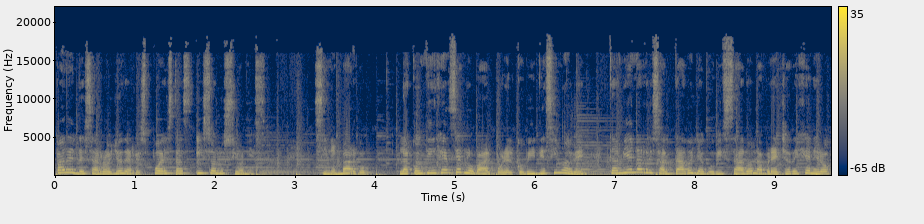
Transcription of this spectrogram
para el desarrollo de respuestas y soluciones. Sin embargo, la contingencia global por el COVID-19 también ha resaltado y agudizado la brecha de género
